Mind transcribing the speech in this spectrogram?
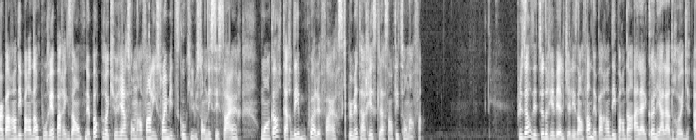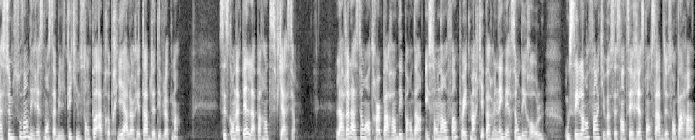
Un parent dépendant pourrait, par exemple, ne pas procurer à son enfant les soins médicaux qui lui sont nécessaires ou encore tarder beaucoup à le faire, ce qui peut mettre à risque la santé de son enfant. Plusieurs études révèlent que les enfants de parents dépendants à l'alcool et à la drogue assument souvent des responsabilités qui ne sont pas appropriées à leur étape de développement. C'est ce qu'on appelle la parentification. La relation entre un parent dépendant et son enfant peut être marquée par une inversion des rôles, où c'est l'enfant qui va se sentir responsable de son parent,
